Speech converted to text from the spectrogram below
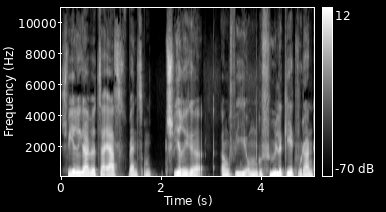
schwieriger wird's ja erst, wenn es um schwierige irgendwie um Gefühle geht, wo dann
